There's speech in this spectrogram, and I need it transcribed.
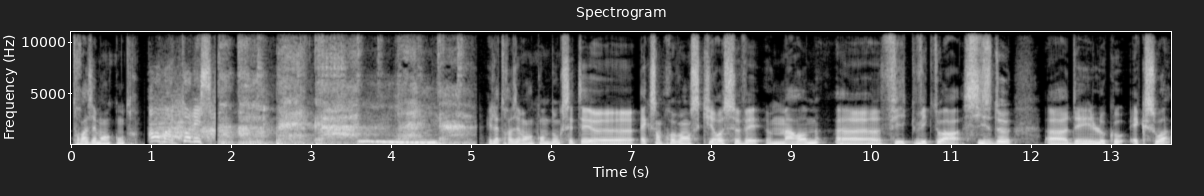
troisième rencontre. Oh my goodness! Et la troisième rencontre, donc, c'était euh, Aix-en-Provence qui recevait Marom. Euh, victoire 6-2 euh, des locaux aixois.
